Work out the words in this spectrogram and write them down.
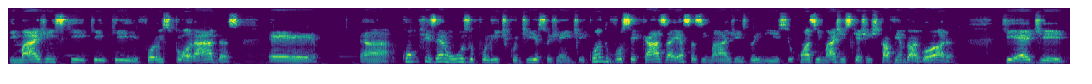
Imagens que, que, que foram exploradas. É, ah, fizeram uso político disso, gente. E quando você casa essas imagens do início com as imagens que a gente está vendo agora, que é de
